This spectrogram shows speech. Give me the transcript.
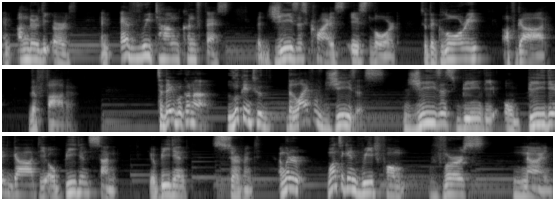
and under the earth, and every tongue confess that Jesus Christ is Lord to the glory of God the Father. Today we're going to look into the life of Jesus, Jesus being the obedient God, the obedient Son, the obedient servant. I'm going to once again read from verse 9.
